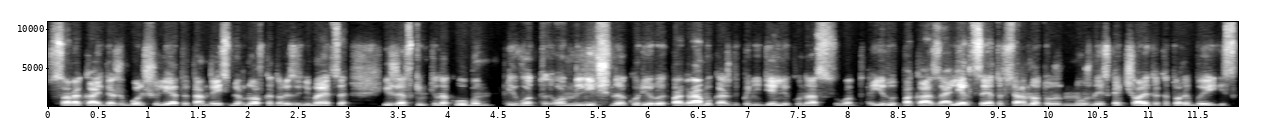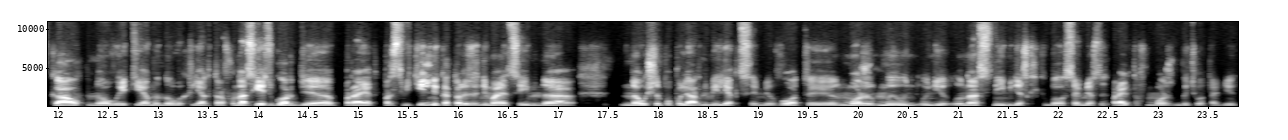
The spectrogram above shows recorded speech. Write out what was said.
40 и даже больше лет. Это Андрей Смирнов, который занимается Ижевским киноклубом. И вот он лично курирует программу. Каждый понедельник у нас вот идут показы. А лекции это все равно тоже нужно искать человека, который бы искал новые темы, новых лекторов. У нас есть в городе проект «Просветильник», который занимается именно научно-популярными лекциями. Вот. И может, мы, у, у нас с ними несколько было совместных проектов. Может быть, вот они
